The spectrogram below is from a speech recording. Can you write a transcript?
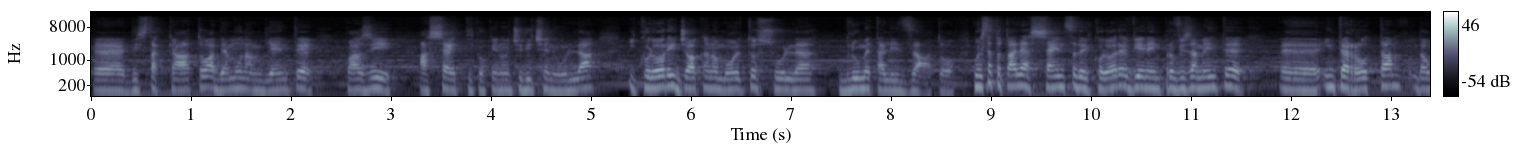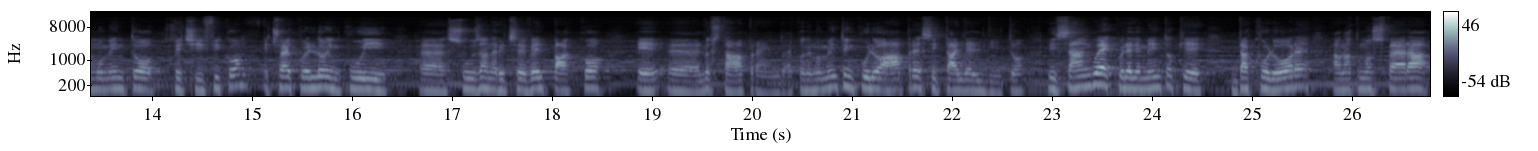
eh, distaccato, abbiamo un ambiente quasi asettico che non ci dice nulla, i colori giocano molto sul blu metallizzato. Questa totale assenza del colore viene improvvisamente eh, interrotta da un momento specifico, e cioè quello in cui eh, Susan riceve il pacco e eh, lo sta aprendo. Ecco, nel momento in cui lo apre si taglia il dito. Il sangue è quell'elemento che dà colore a un'atmosfera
